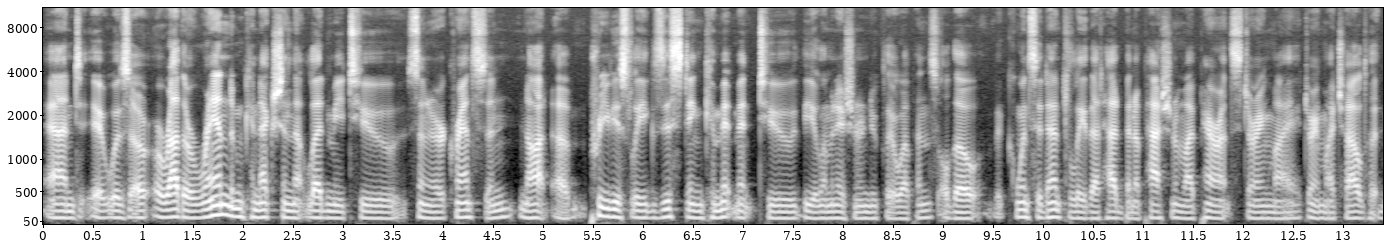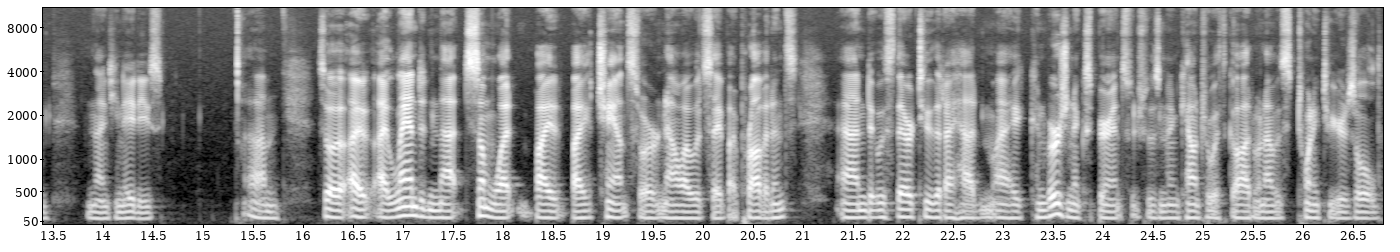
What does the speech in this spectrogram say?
And it was a, a, rather random connection that led me to Senator Cranston, not a previously existing commitment to the elimination of nuclear weapons, although coincidentally that had been a passion of my parents during my during my childhood in the 1980s. Um, so I, I, landed in that somewhat by by chance, or now I would say by providence. And it was there too that I had my conversion experience, which was an encounter with God when I was 22 years old,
